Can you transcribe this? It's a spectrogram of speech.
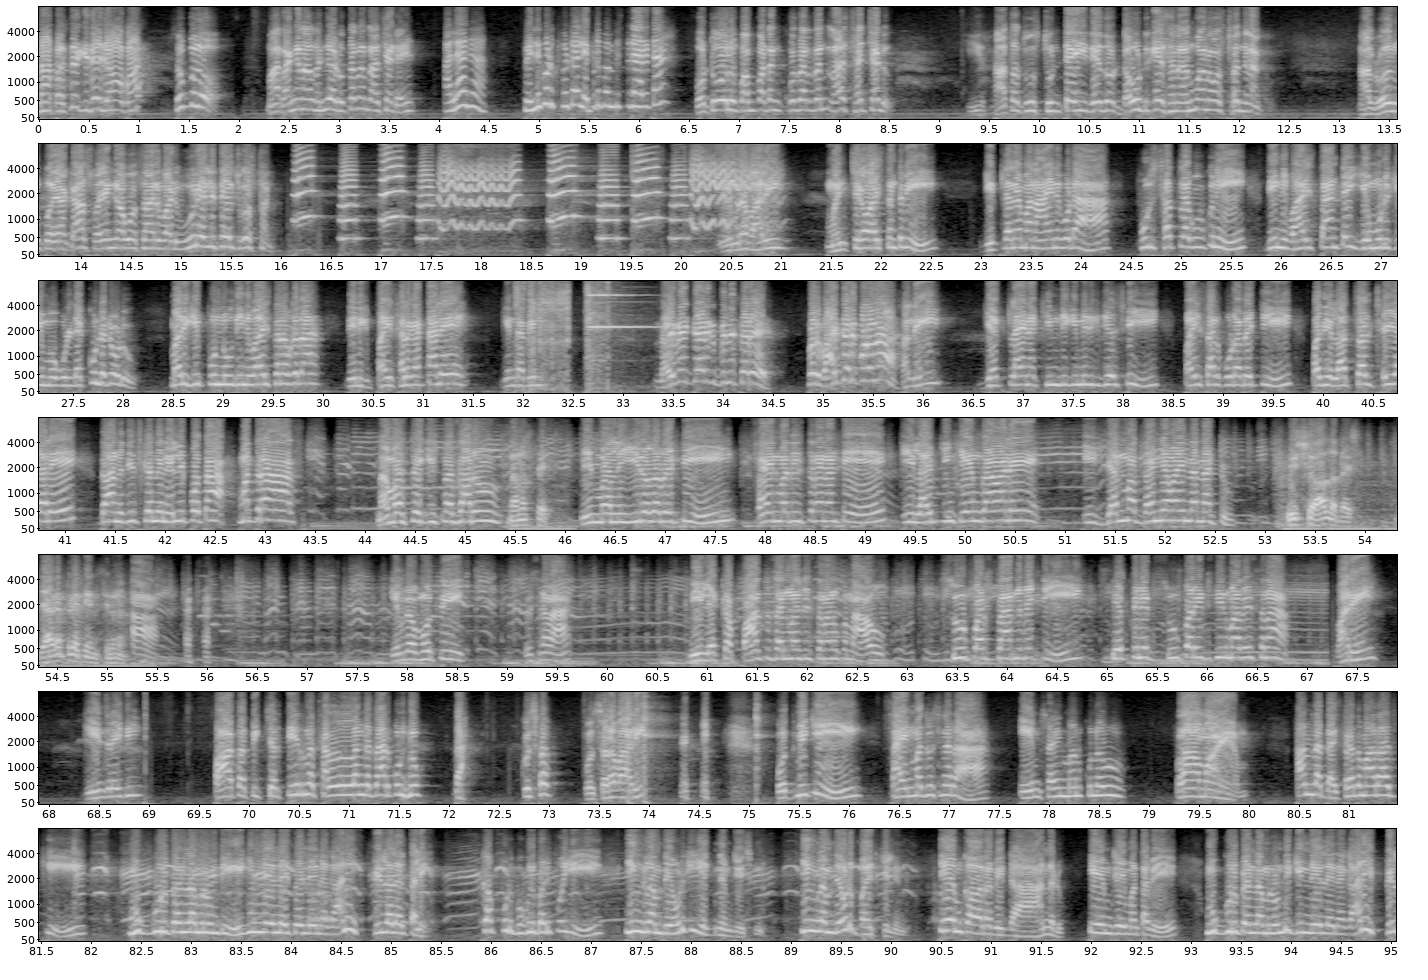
నా ప్రశ్నకి ఇదే జవాబా? సుబ్బులు మా రంగనాథం గారు ఉత్తరం రాశాడే. అలాగా. పెళ్ళి కొడుకు ఫోటోలు ఎప్పుడు పంపిస్తున్నారట? ఫోటోలు పంపడం కుదరదని రాసి చచ్చాడు. ఈ రాత చూస్తుంటే ఇదేదో డౌట్ కేసు అని అనుమానం వస్తుంది నాకు. నాలుగు రోజులు పోయాక స్వయంగా ఓసారి వాడి ఊరెళ్ళి తేల్చుకొస్తాను. ఏమిరా వారి? మంచిగా వాయిస్తుంటవి? ఇట్లనే మన ఆయన కూడా పురుషత్లా కూకుని దీన్ని వాయిస్తా అంటే ఎముడికి మొగుడు లెక్కుండేటోడు. మరి ఇప్పుడు నువ్వు దీన్ని వాయిస్తున్నావు కదా? దీనికి పైసలు కట్టాలి. గింద బిల్. నైవేద్యానికి పిలుస్తారే. మరి వాయిద్యానికి అది ఎట్లయినా కిందికి మీదికి చేసి పైసలు కూడా పెట్టి పది లక్షలు చెయ్యాలి దాన్ని తీసుకొని నేను వెళ్ళిపోతా. మద్రాస్. నమస్తే కృష్ణ సారు. నమస్తే. మిమ్మల్ని హీరోగా పెట్టి సైన్ మీద ఇస్తున్నానంటే ఈ లైఫ్కి ఇంకేం కావాలి? ఈ జన్మ ధన్యమైంది అన్నట్టు విష్ ఆల్ ద బెస్ట్ జాగ్రత్తగా తిని సినిమా. ఏమిటో మూర్తి చూసినావా? నీ లెక్క పాల్తు సినిమాలు తీస్తాను అనుకున్నావు. సూపర్ స్టార్ని పెట్టి డెఫినెట్ సూపర్ హిట్ సినిమా తీస్తున్నా. వారి ఏంద్ర ఇది? పాత పిక్చర్ తీర్న చల్లంగా జారుకుంటున్నావు. దా కూసో కూసరా పొద్దుమికి సైన్మా చూసినారా? ఏం సైన్మా అనుకున్నావు? రామాయణం. అందులో దశరథ మహారాజుకి ముగ్గురు పెండ్లము నుండి ఇన్నేళ్ళై పెళ్ళైనా గాని పిల్లలు తలే కప్పుడు బుగులు పడిపోయి ఇంగ్లం దేవుడికి యజ్ఞం చేసిండు. ఇంగ్లం దేవుడు బయటికి వెళ్ళిండు ఏం కావాలరా బిడ్డ? అన్నాడు. ఏం చేయమంటావే? ముగ్గురు పెండ్లము నుండి గిన్నేళ్ళైనా గాని పిల్ల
